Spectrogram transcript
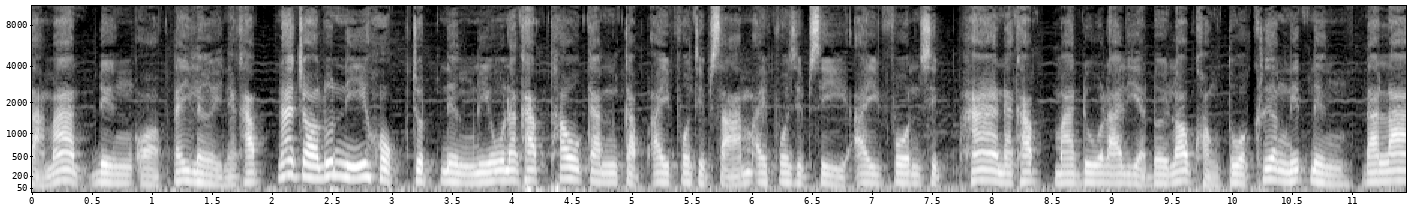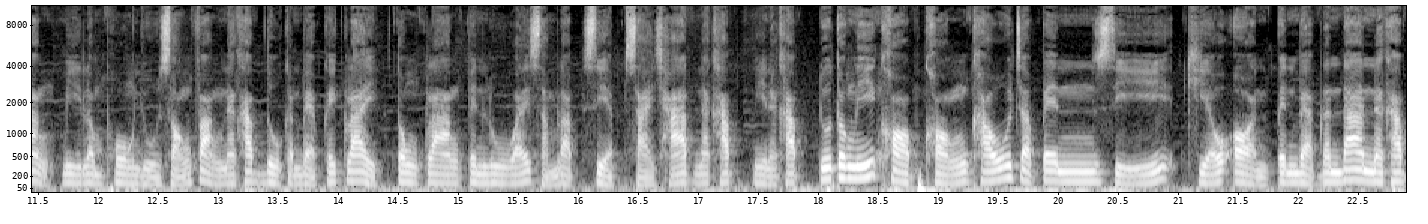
สามารถดึงออกได้เลยนะครับ หน้าจอรุ่นนี้ 6.1 นิ้วนะครับ เท่ากันกับ iPhone 13 iPhone 14 iPhone 15 นะครับ มาดูรายละเอียดโดยรอบของตัวเครื่องนิดนึง ด้านล่างมีลำโพงอยู่ 2 ฝั่งนะครับ ดูกันแบบใกล้ๆ ตรงกลางเป็นรูไว้สำหรับเสียบสายชาร์จนะครับนี่นะครับ ดูตรงนี้ขอบของเขาจะเป็นสีเขียวอ่อนเป็นแบบด้านๆนะครับ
